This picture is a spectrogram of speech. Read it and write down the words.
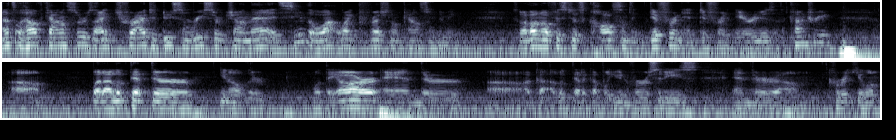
Mental health counselors, I tried to do some research on that. It seemed a lot like professional counseling to me. So I don't know if it's just called something different in different areas of the country, um, but I looked at their, you know, their what they are and their. Uh, I looked at a couple of universities and their um, curriculum,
